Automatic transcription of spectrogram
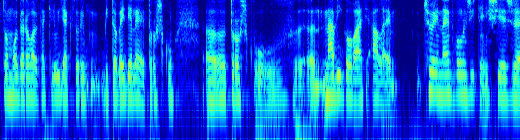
to moderovali takí ľudia, ktorí by to vedeli aj trošku, uh, trošku navigovať, ale čo je najdôležitejšie, že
